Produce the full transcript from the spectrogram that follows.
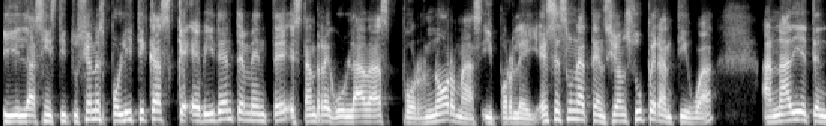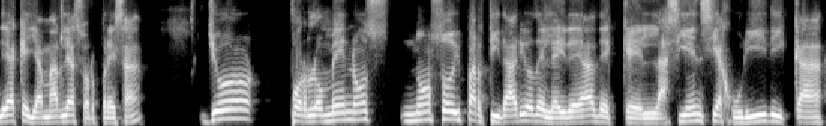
y las instituciones políticas que evidentemente están reguladas por normas y por ley. Esa es una tensión súper antigua. A nadie tendría que llamarle a sorpresa. Yo por lo menos no soy partidario de la idea de que la ciencia jurídica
